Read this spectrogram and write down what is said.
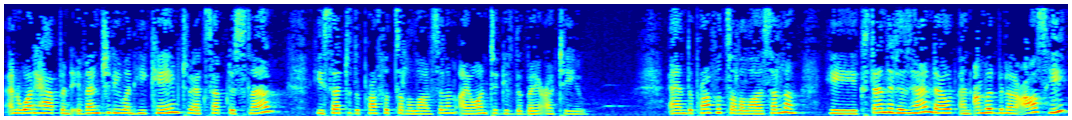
And what happened? Eventually when he came to accept Islam, he said to the Prophet ﷺ, I want to give the bay'ah to you. And the Prophet ﷺ, he extended his hand out and Amr bin al-As, he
